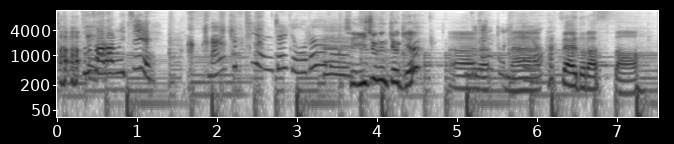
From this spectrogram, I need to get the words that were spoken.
같은 사람이지? 난 큐티 엔젤 요루. 제 이중인격이야? 아, 나? 나 닭살 돌았어.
